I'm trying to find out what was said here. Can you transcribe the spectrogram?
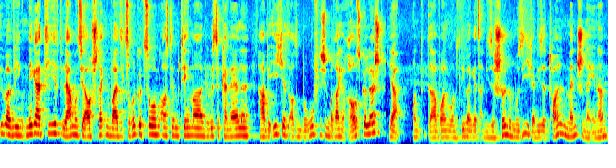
überwiegend negativ. Wir haben uns ja auch streckenweise zurückgezogen aus dem Thema. Gewisse Kanäle habe ich jetzt aus dem beruflichen Bereich auch rausgelöscht. Ja, und da wollen wir uns lieber jetzt an diese schöne Musik, an diese tollen Menschen erinnern,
